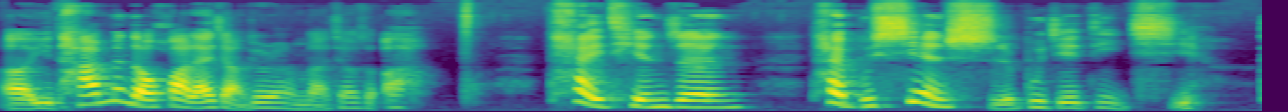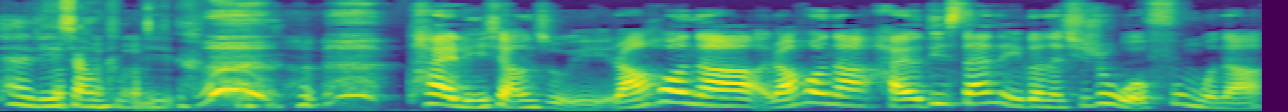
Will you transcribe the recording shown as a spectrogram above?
呃，以他们的话来讲就是什么，叫做啊。太天真，太不现实，不接地气，太理想主义，太理想主义。然后呢，然后呢，还有第三的一个呢，其实我父母呢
